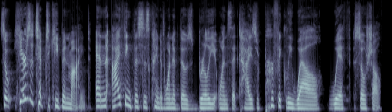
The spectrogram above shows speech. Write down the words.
So here's a tip to keep in mind. And I think this is kind of one of those brilliant ones that ties perfectly well with social.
